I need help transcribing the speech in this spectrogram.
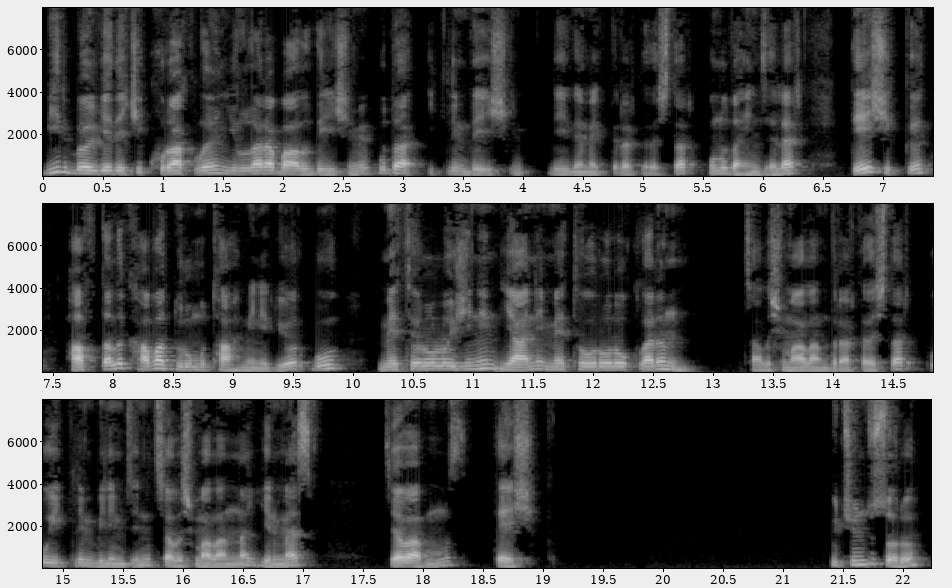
bir bölgedeki kuraklığın yıllara bağlı değişimi. Bu da iklim değişikliği demektir arkadaşlar. Bunu da inceler. D şıkkı haftalık hava durumu tahmini diyor. Bu meteorolojinin yani meteorologların çalışma alanıdır arkadaşlar. Bu iklim bilimcinin çalışma alanına girmez. Cevabımız D şık. Üçüncü soru.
